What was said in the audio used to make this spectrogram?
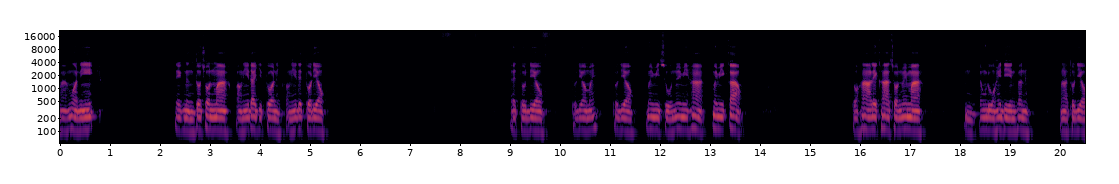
มางวดนี้ เลขหนึ่งตัวชนมา ฝั่งนี้ได้กี่ตัวนี่ ฝั่งนี้ได้ตัวเดียว ได้ตัวเดียว ตัวเดียวไหม ตัวเดียว ไม่มีศูนย์ไม่มีห้า ไม่มีเก้า ตัวห้าเลขห้าชนไม่มา อืม ต้องดูให้ดีนเพื่อนมาตัวเดียว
